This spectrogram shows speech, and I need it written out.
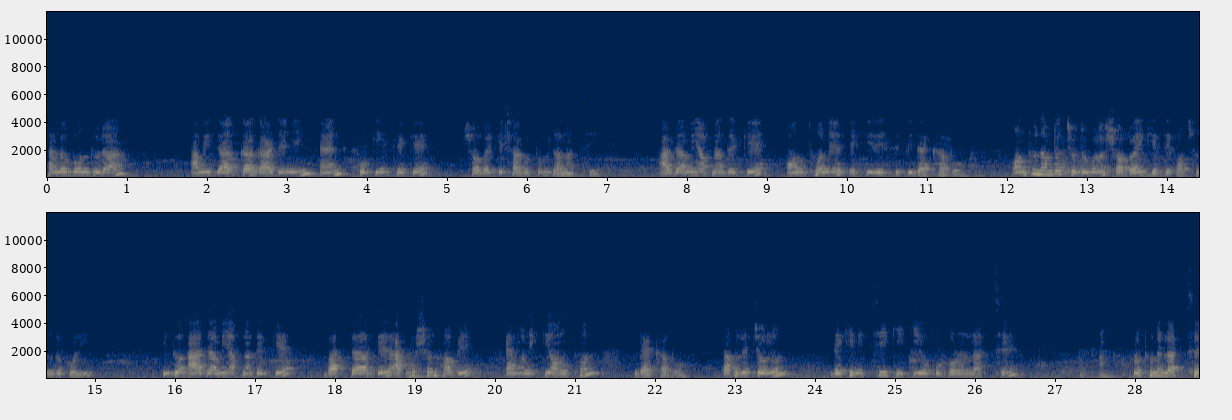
হ্যালো বন্ধুরা, আমি জারকা গার্ডেনিং অ্যান্ড কুকিং থেকে সবাইকে স্বাগতম জানাচ্ছি। আজ আমি আপনাদেরকে অন্থনের একটি রেসিপি দেখাবো। অন্থন আমরা ছোট বড় সবাই খেতে পছন্দ করি, কিন্তু আজ আমি আপনাদেরকে বাচ্চাদের আকর্ষণ হবে এমন একটি অন্থন দেখাবো। তাহলে চলুন দেখে নিচ্ছি কি কি উপকরণ লাগছে। প্রথমে লাগছে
